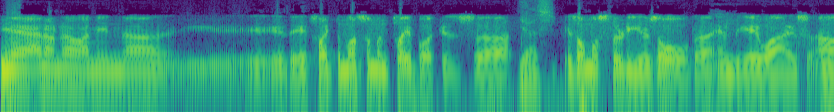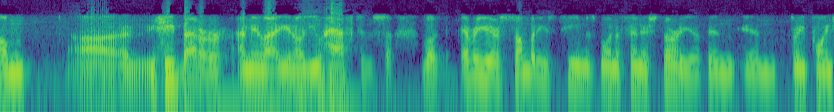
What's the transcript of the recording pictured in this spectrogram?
Yeah, I don't know. I mean, uh, it, it's like the Musselman playbook is uh, Yes. is almost 30 years old, uh, NBA wise. Um, uh, he better. I mean, like, you know, you have to. So, look, every year somebody's team is going to finish 30th in in three point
